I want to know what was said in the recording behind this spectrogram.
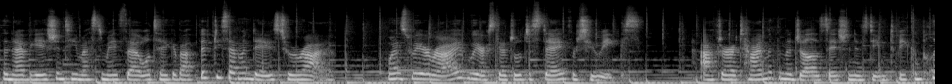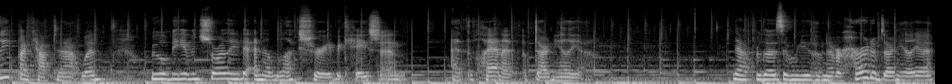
The navigation team estimates that it will take about 57 days to arrive. Once we arrive, we are scheduled to stay for two weeks. After our time at the Magellan Station is deemed to be complete by Captain Atwood, we will be given shore leave and a luxury vacation at the planet of Darnelia. Now, for those of you who have never heard of Darnelia,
